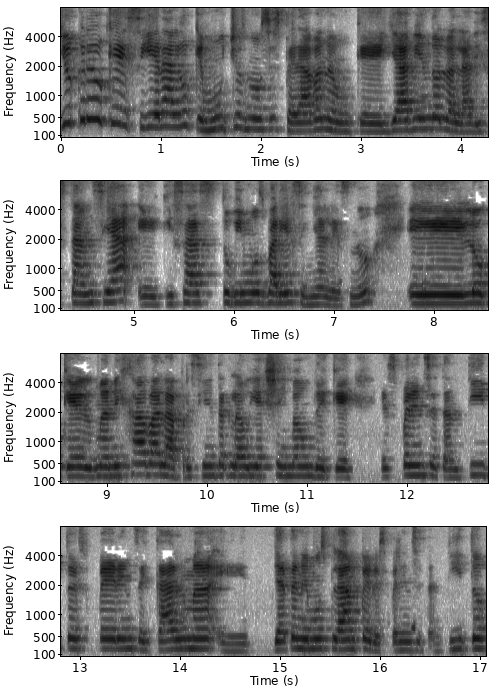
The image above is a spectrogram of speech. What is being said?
Yo creo que sí era algo que muchos no se esperaban, aunque ya viéndolo a la distancia, eh, quizás tuvimos varias señales, ¿no? Eh, lo que manejaba la presidenta Claudia Sheinbaum de que espérense tantito, espérense calma, eh, ya tenemos plan, pero espérense tantito.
